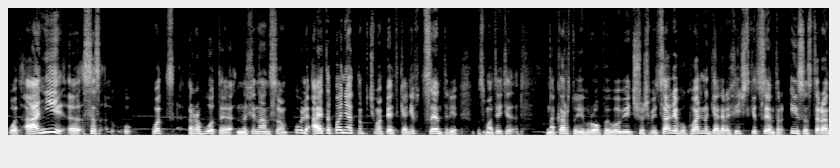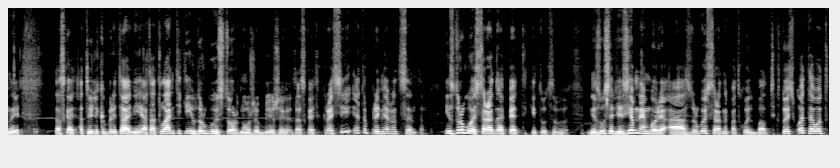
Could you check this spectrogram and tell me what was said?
Вот, а они э, со, вот работая на финансовом поле, а это понятно, почему, опять-таки, они в центре, посмотрите, на карту Европы, вы увидите, что Швейцария буквально географический центр и со стороны так сказать, от Великобритании, от Атлантики и в другую сторону, уже ближе, так сказать, к России, это примерно центр. И с другой стороны, опять-таки, тут внизу Средиземное море, а с другой стороны подходит Балтика. То есть это вот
